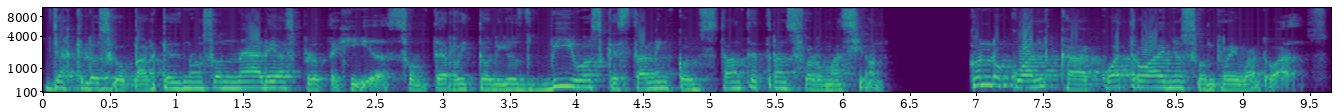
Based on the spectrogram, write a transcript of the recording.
ya que los geoparques no son áreas protegidas, son territorios vivos que están en constante transformación, con lo cual cada cuatro años son reevaluados.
